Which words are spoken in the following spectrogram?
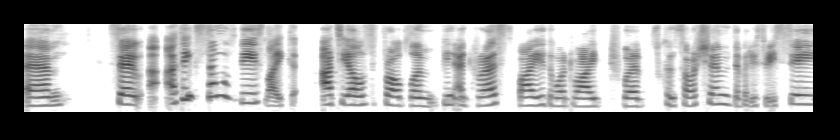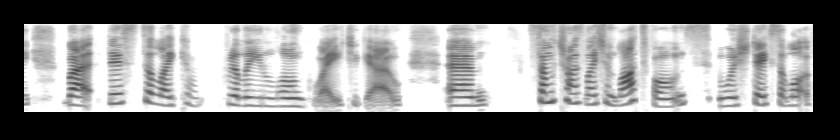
Um, so I think some of these like RTL's problem been addressed by the World Wide Web Consortium, W3C, but there's still like a really long way to go. Um, some translation platforms, which takes a lot of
